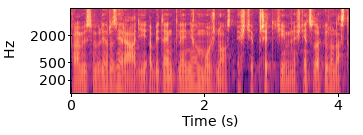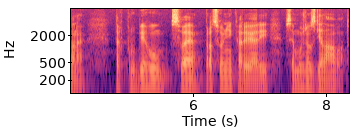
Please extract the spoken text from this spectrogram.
Ale my jsme byli hrozně rádi, aby ten klient měl možnost ještě předtím, než něco takového nastane, tak v průběhu své pracovní kariéry se možnost vzdělávat.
